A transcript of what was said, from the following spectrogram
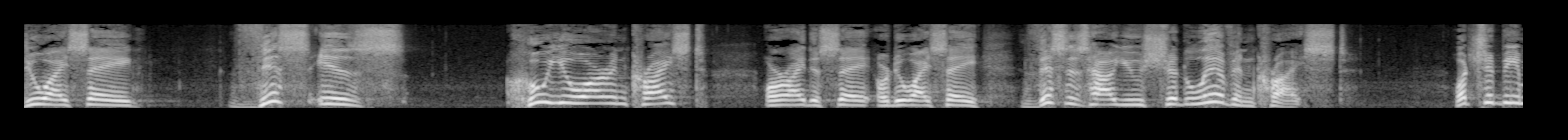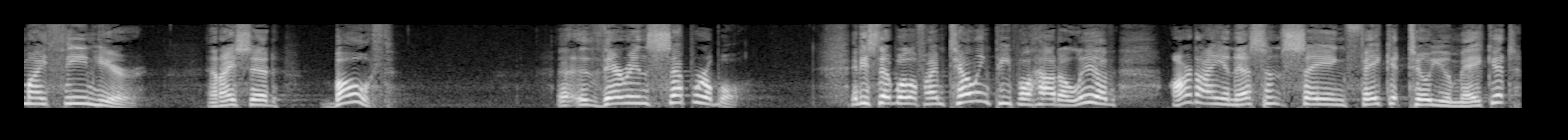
Do I say, This is who you are in Christ? Or, I just say, or do I say, This is how you should live in Christ? What should be my theme here? And I said, Both. Uh, they're inseparable. And he said, Well, if I'm telling people how to live, aren't I in essence saying fake it till you make it?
